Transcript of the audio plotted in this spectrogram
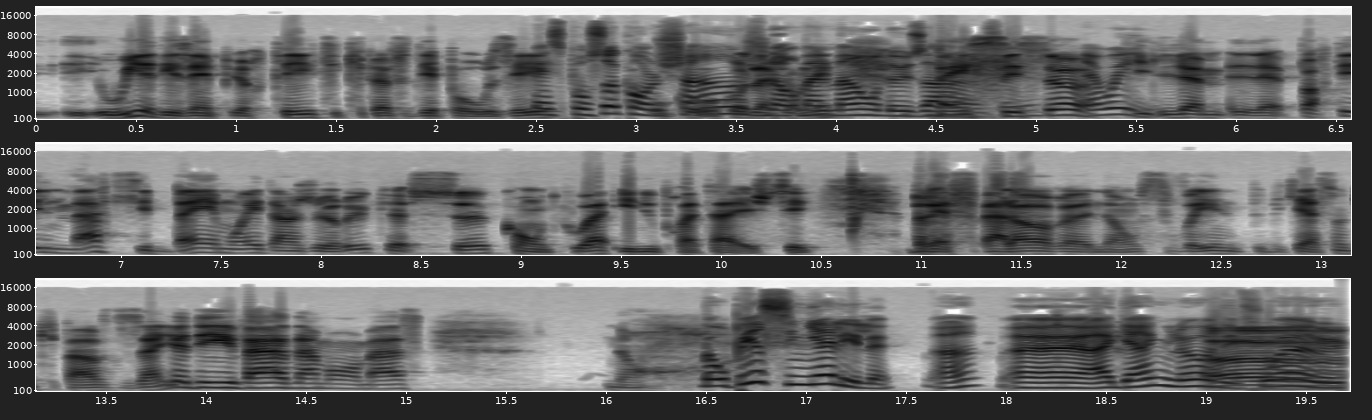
oui, il y a des impuretés qui peuvent se déposer. Ben, c'est pour ça qu'on le change normalement aux deux heures. Ben, c'est ça. Ben oui. Puis le- le- porter le masque, c'est bien moins dangereux que ce contre quoi il nous protège. Bref, alors euh, non, si vous voyez une publication qui passe disant il y a des verres dans mon masque, non. Mais au pire, signalez-le. Hein? Euh, à gang, là, des Euh, fois, euh,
